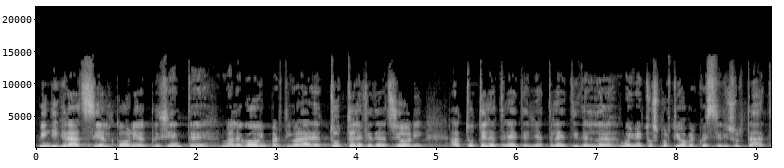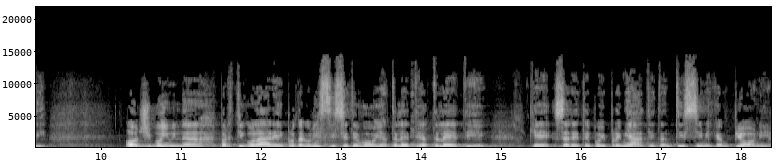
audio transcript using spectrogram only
Quindi grazie al CONI al Presidente Malagò in particolare, a tutte le federazioni, a tutti gli atleti e gli atleti del movimento sportivo per questi risultati. Oggi poi in particolare i protagonisti siete voi, atleti e atleti che sarete poi premiati, tantissimi campioni.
